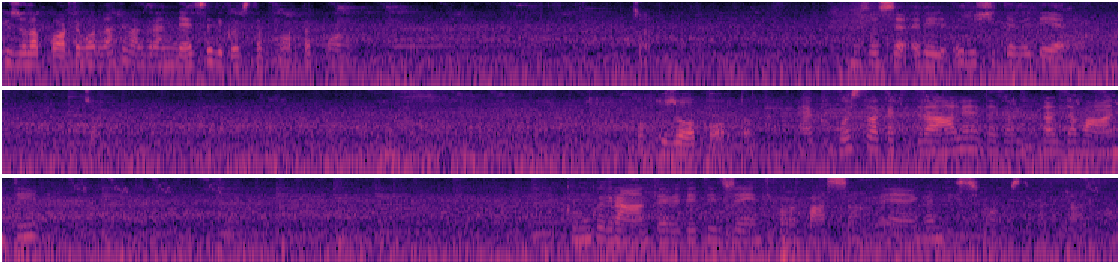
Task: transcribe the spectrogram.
Chiuso la porta guardate la grandezza di questa porta qua. Cioè, non so se riuscite a vedere cioè, ho chiuso la porta. Ecco questa è la cattedrale dal, dal davanti. Comunque grande vedete gente come passa è grandissima questa cattedrale qua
